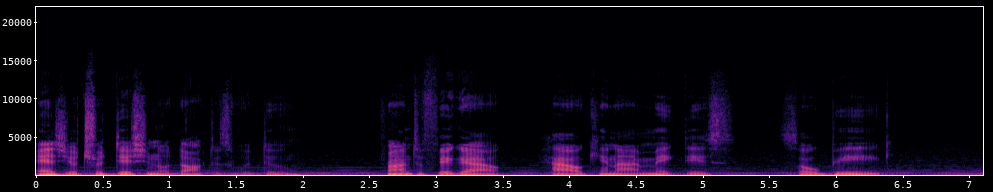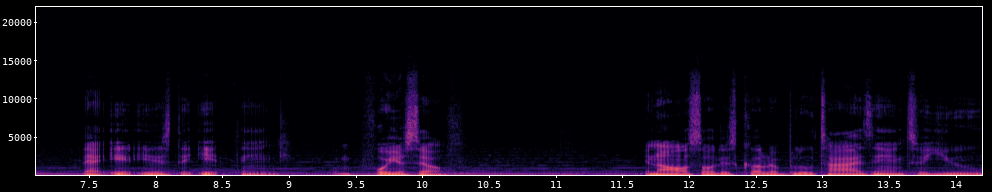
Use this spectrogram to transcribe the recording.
as your traditional doctors would do. Trying to figure out how can I make this so big that it is the it thing for- for yourself. And also, this color blue ties into you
